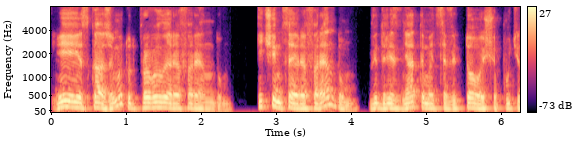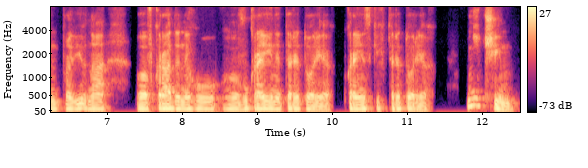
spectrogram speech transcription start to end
і скаже: ми тут провели референдум. І чим цей референдум відрізнятиметься від того, що Путін провів на вкрадених у в Україні територіях, українських територіях? Нічим.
